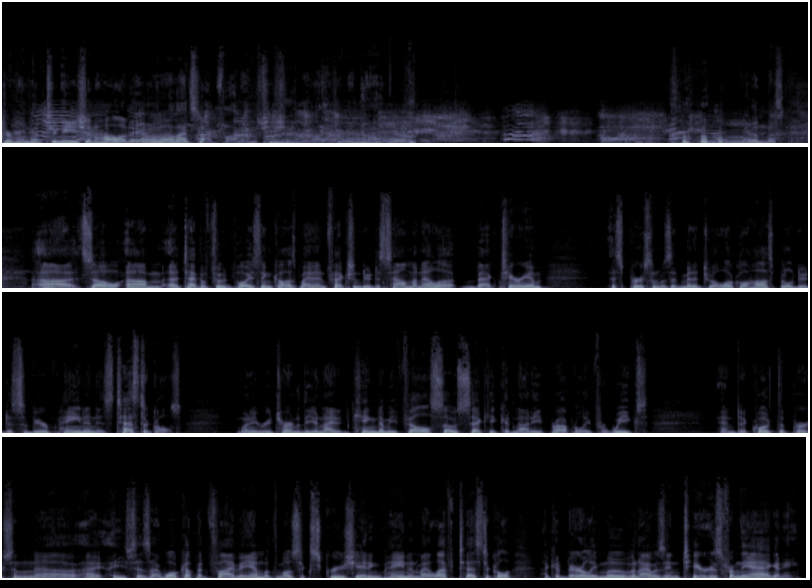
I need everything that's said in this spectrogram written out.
during a Tunisian holiday. Well, no, that's not funny. She shouldn't be at that. Goodness. Uh, so, um, a type of food poisoning caused by an infection due to salmonella bacterium. This person was admitted to a local hospital due to severe pain in his testicles. When he returned to the United Kingdom, he fell so sick he could not eat properly for weeks. And to quote the person, uh, I, he says, I woke up at 5 a.m. with the most excruciating pain in my left testicle. I could barely move, and I was in tears from the agony.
